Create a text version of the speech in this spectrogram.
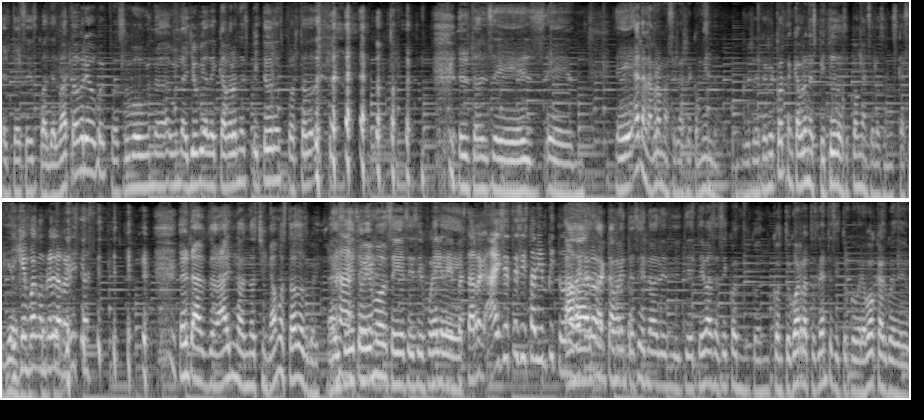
Entonces, cuando el vato abrió, güey, pues hubo una, una lluvia de cabrones pitudos por todos lados. Entonces, eh, eh, hagan la broma, se las recomiendo. Re- recorten cabrones pitudos y pónganselos en los casilleros. ¿Y quién fue a comprar las revistas? Ay, no, nos chingamos todos, güey. Ahí Ajá, sí, sí. tuvimos, sí, sí, sí, fue Sí, de... pues está re- Ay, este sí está bien pitudo. Ajá, déjalo exactamente, sí, no, te, te ibas así con, con, con tu gorra, tus lentes y tu cubrebocas, güey, de...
